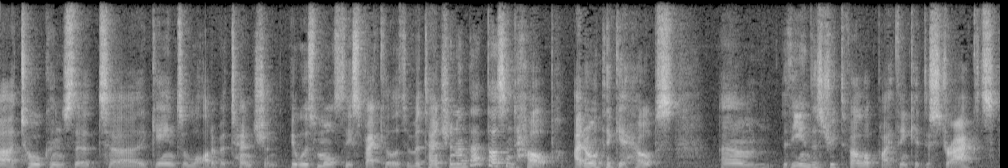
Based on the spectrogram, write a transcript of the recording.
uh, tokens that uh, gains a lot of attention. It was mostly speculative attention, and that doesn't help. I don't think it helps um, the industry develop. I think it distracts.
